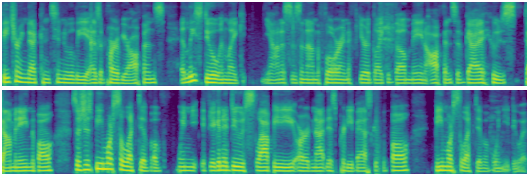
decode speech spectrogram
featuring that continually as a part of your offense, at least do it when like Giannis isn't on the floor and if you're like the main offensive guy who's dominating the ball. So just be more selective of when you, if you're going to do sloppy or not as pretty basketball, be more selective of when you do it.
